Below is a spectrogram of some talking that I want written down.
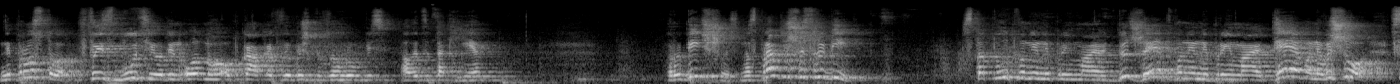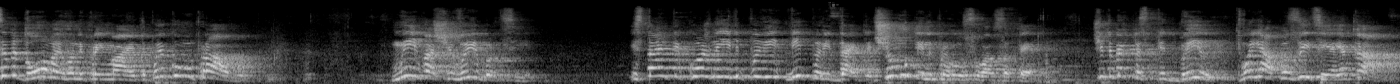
Не просто в Фейсбуці один одного обкакать, вибачте за грубість, але це так є. Робіть щось, насправді щось робіть. Статут вони не приймають, бюджет вони не приймають. Де вони? Ви що? В себе вдома його не приймаєте? По якому праву? Ми ваші виборці. І станьте кожен і відповідь, відповідь дайте, чому ти не проголосував за те? Чи тебе хтось підбив? Твоя позиція яка?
